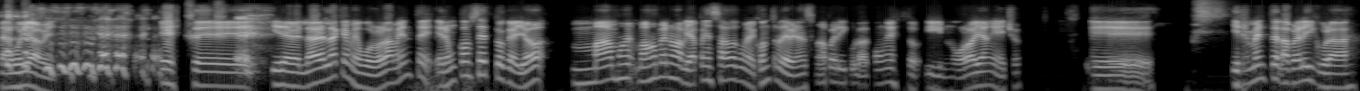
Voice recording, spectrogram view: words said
La voy a ver. Este, y de verdad, de verdad que me voló la mente. Era un concepto que yo más, más o menos había pensado como de contra, deberían hacer una película con esto, y no lo habían hecho. Eh, y realmente la película,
